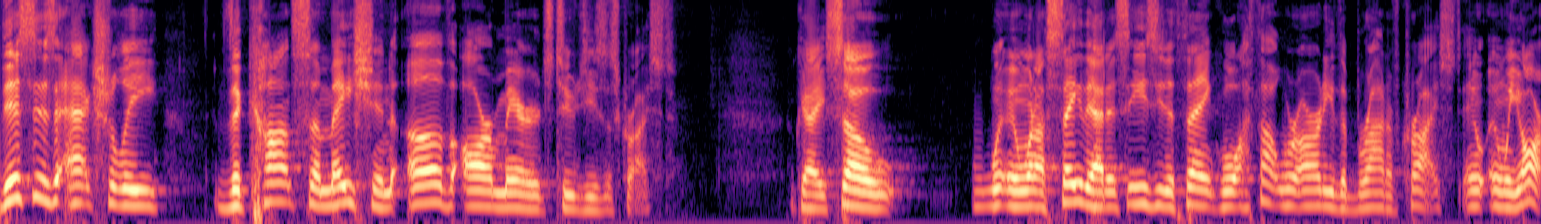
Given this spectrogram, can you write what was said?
this is actually the consummation of our marriage to Jesus Christ. Okay, so and when I say that, it's easy to think, well, I thought we're already the bride of Christ. And, and, we are.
